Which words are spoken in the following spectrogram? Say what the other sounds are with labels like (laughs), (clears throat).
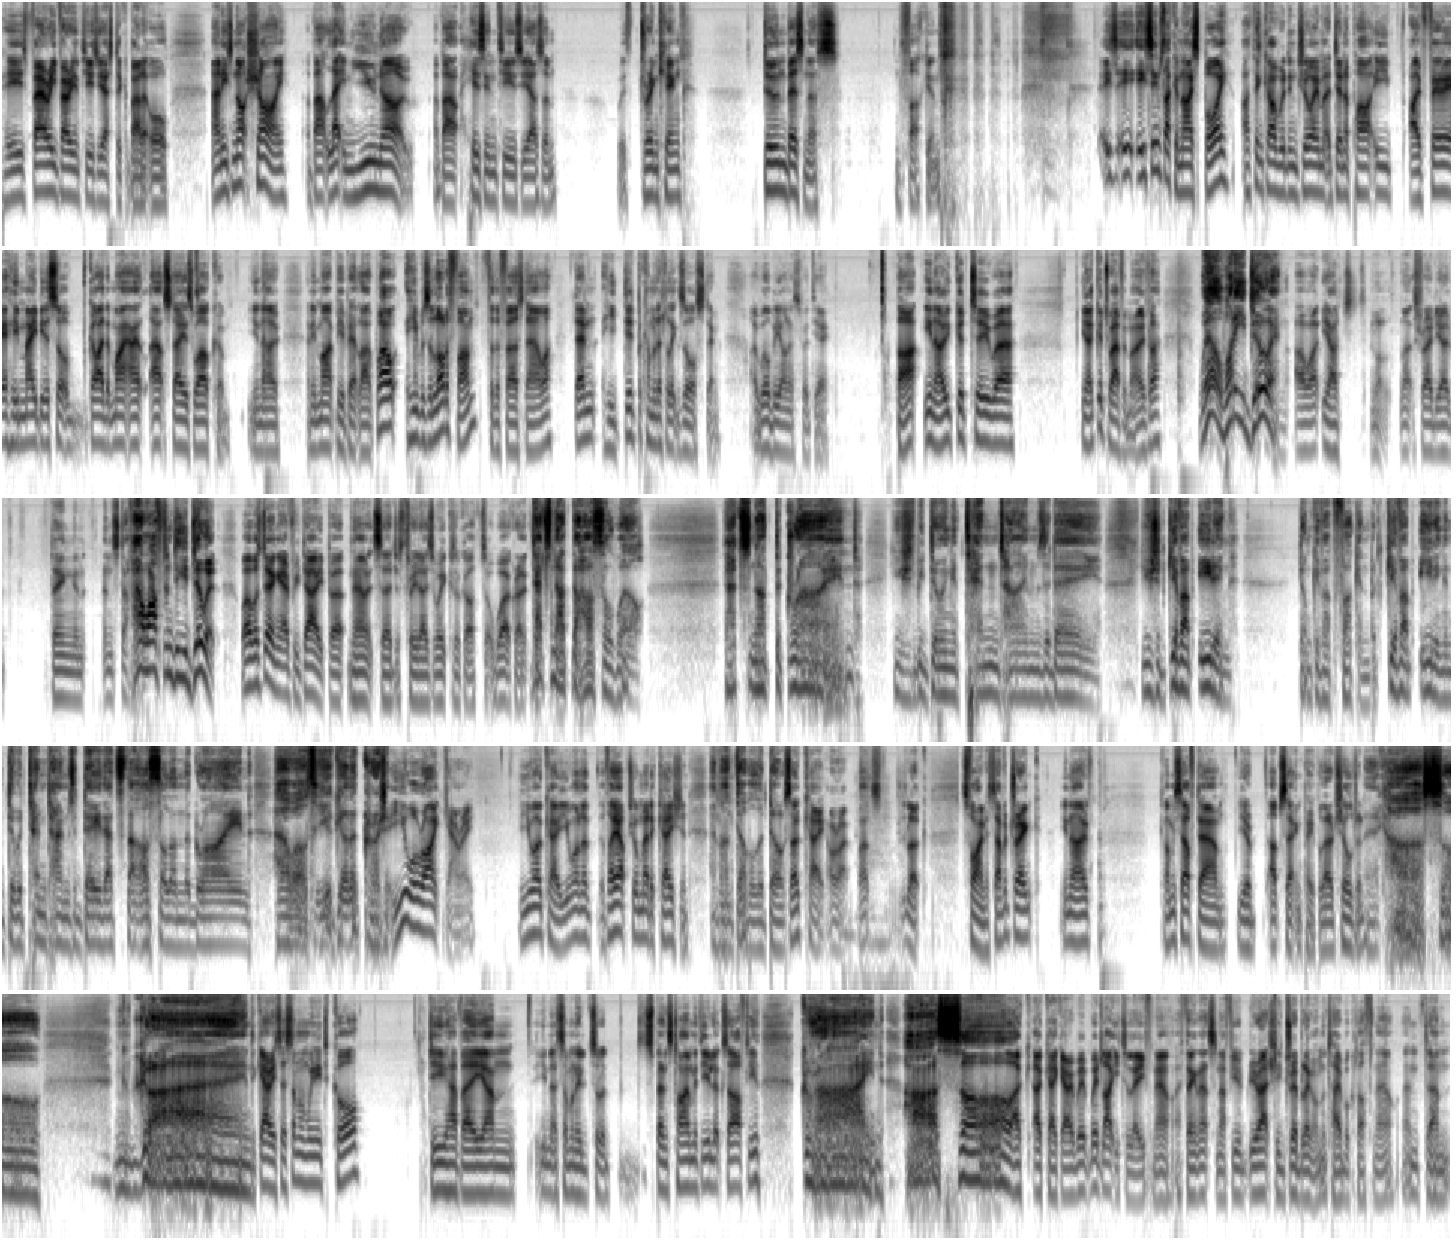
He's very, very enthusiastic about it all. And he's not shy about letting you know about his enthusiasm with drinking, doing business, and fucking. (laughs) He's, he, he seems like a nice boy. I think I would enjoy him at a dinner party. I fear he may be the sort of guy that might out, outstay his welcome, you know, and it might be a bit like, well, he was a lot of fun for the first hour. Then he did become a little exhausting. I will be honest with you. But, you know, good to, uh, you know, good to have him over. Well, what are you doing? Oh, yeah, just, you know, like this radio thing and, and stuff. How often do you do it? Well, I was doing it every day, but now it's uh, just three days a week because I've got to sort of work around it. That's not the hustle, Will. That's not the grind. You should be doing it 10 times a day. You should give up eating. Don't give up fucking, but give up eating and do it 10 times a day. That's the hustle and the grind. How else are you gonna crush it? Are you alright, Gary? Are you okay? You wanna. Have they upped your medication? I'm on double the dose. Okay, alright. That's. Look, it's fine. Let's have a drink. You know, calm yourself down. You're upsetting people. There are children here. Hustle. Grind. Gary, is there someone we need to call? Do you have a um you know someone who sort of spends time with you, looks after you? Grind, hustle. Okay, Gary, we'd, we'd like you to leave now. I think that's enough. You, you're actually dribbling on the tablecloth now, and um,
